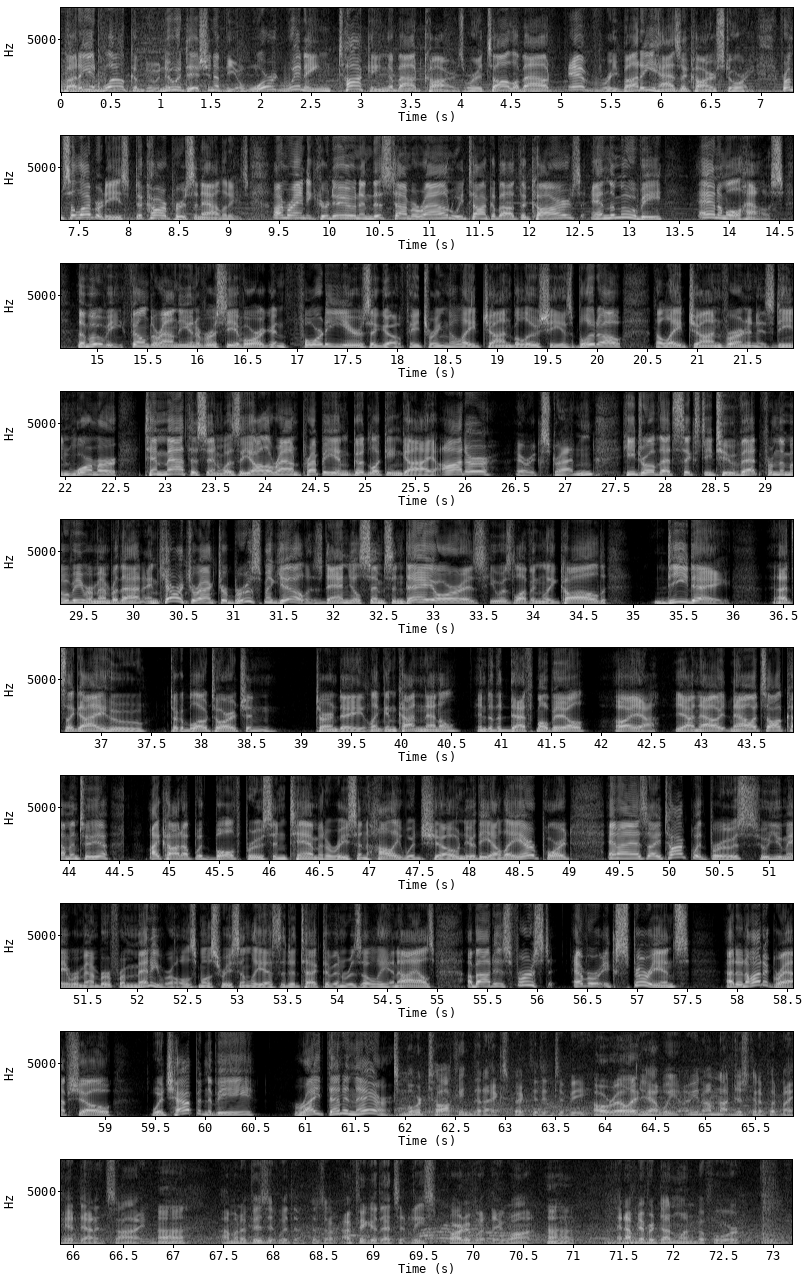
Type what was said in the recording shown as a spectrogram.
Everybody, and welcome to a new edition of the award winning Talking About Cars, where it's all about everybody has a car story, from celebrities to car personalities. I'm Randy Cardoon, and this time around, we talk about the cars and the movie. Animal House, the movie filmed around the University of Oregon 40 years ago, featuring the late John Belushi as Bluto, the late John Vernon as Dean Wormer, Tim Matheson was the all around preppy and good looking guy, Otter, Eric Stratton. He drove that 62 vet from the movie, remember that? And character actor Bruce McGill as Daniel Simpson Day, or as he was lovingly called, D Day. That's the guy who took a blowtorch and turned a Lincoln Continental into the Deathmobile. Oh, yeah. Yeah, now, now it's all coming to you. I caught up with both Bruce and Tim at a recent Hollywood show near the LA airport. And as I talked with Bruce, who you may remember from many roles, most recently as the detective in Rizzoli and Isles, about his first ever experience at an autograph show, which happened to be right then and there. It's more talking than I expected it to be. Oh, really? Yeah, we. You know, I'm not just going to put my head down and sign. Uh huh. I'm going to visit with them because I I figure that's at least part of what they want. Uh huh. And I've never done one before,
